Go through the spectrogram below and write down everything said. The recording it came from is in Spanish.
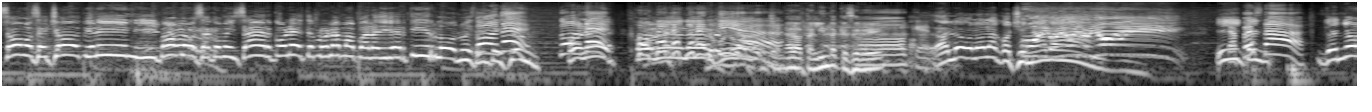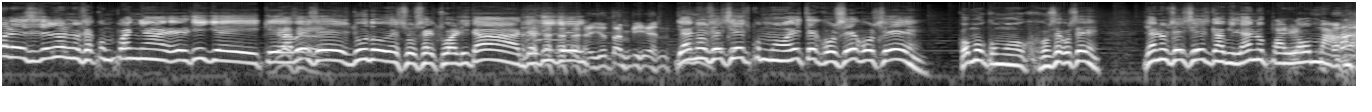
Somos el show de Violín y vamos a comenzar con este programa para divertirlo. Nuestra ¡Con intención. él! ¡Con él! ¡Con él, energía! Cochinada tan linda que se ve. Ah, luego, luego la cochinada. Y ¡Te apesta! ten- señores y señores, nos acompaña el DJ, que a Gracias. veces dudo de su sexualidad, del DJ. Yo también. Ya no sé si es como este José José. ¿Cómo como José José? Ya no sé si es Gavilano Paloma.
